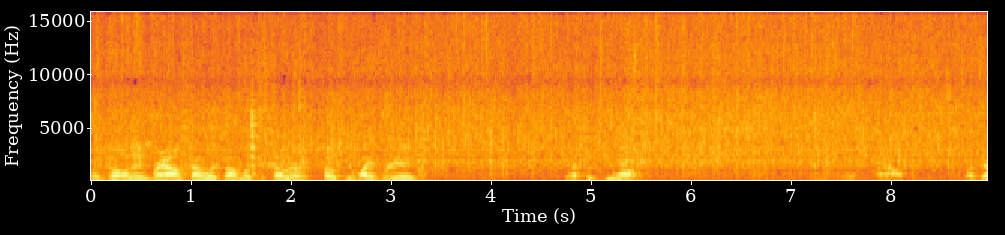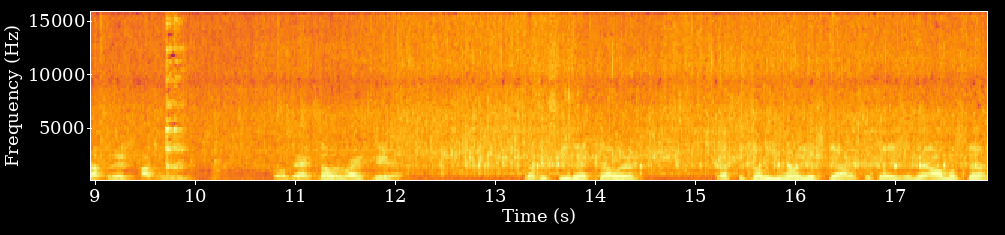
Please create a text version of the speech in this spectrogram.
little golden brown color, it's almost the color of toasted white bread. That's what you want. Ow. Watch out for that popping grease. So that color right there. Y'all can see that color. That's the color you want on your scallops, okay? And they're almost done.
